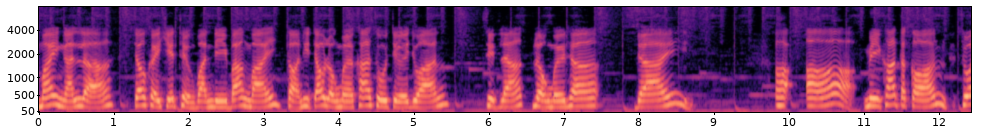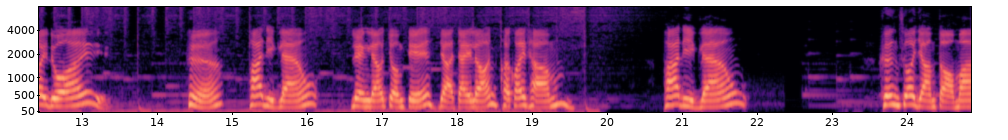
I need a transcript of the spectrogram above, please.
ไม่งั้นเหรอ เจ้าเคยคิดถึงวันนี้บ้างไหมตอนที่เจ้าลงมือฆ่าซูจือหยวน สิทธิ์รักลงมือเธอะได้อ๋ออมีฆาตกรช่วยด้วยเฮ้อ พลาดอีกแล้วเล็งแล้วโจมตีอย่าใจร้อนค่อยๆทำพลาดอีกแล้ว เครึ่องชั่วยามต่อมา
